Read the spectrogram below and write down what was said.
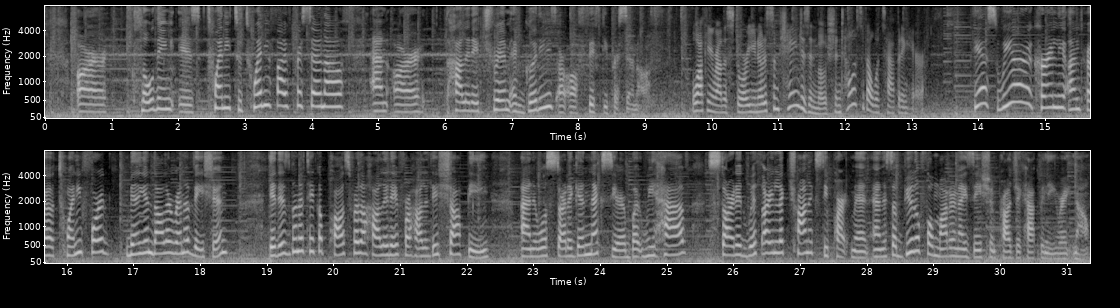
Our clothing is 20 to 25% off, and our holiday trim and goodies are all 50% off. Walking around the store, you notice some changes in motion. Tell us about what's happening here. Yes, we are currently under a $24 million renovation. It is going to take a pause for the holiday for holiday shopping, and it will start again next year, but we have started with our electronics department, and it's a beautiful modernization project happening right now.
